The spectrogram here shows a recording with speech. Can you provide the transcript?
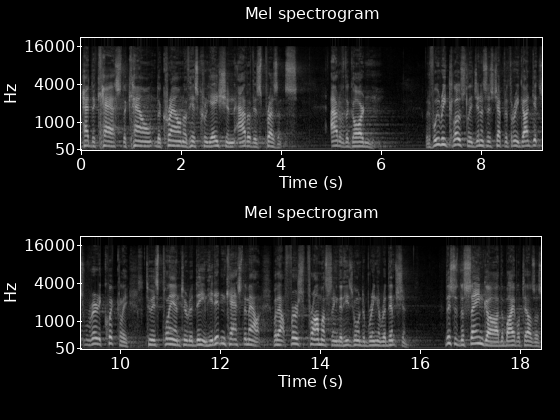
had to cast the, crown of his creation out of his presence, out of the garden. But if we read closely Genesis chapter 3, God gets very quickly to his plan to redeem. He didn't cast them out without first promising that he's going to bring a redemption. This is the same God, the Bible tells us,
